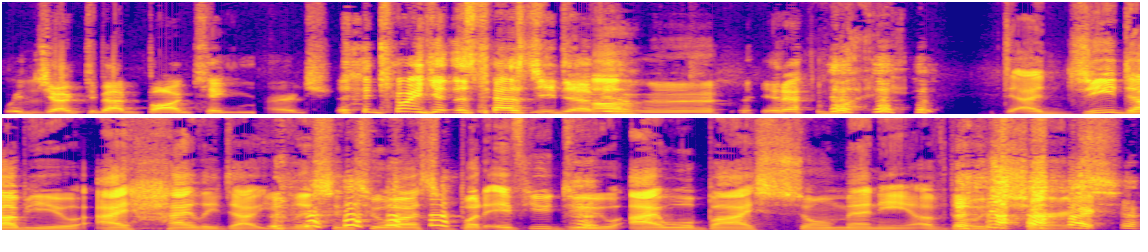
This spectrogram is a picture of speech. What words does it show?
We joked about Bog King merge. Can we get this past GW? Oh. Uh, you know, Uh, GW, I highly doubt you listen to us, but if you do, I will buy so many of those shirts.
